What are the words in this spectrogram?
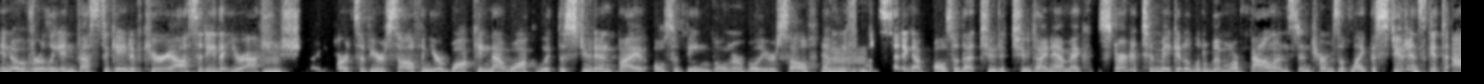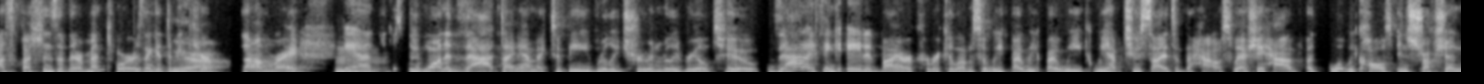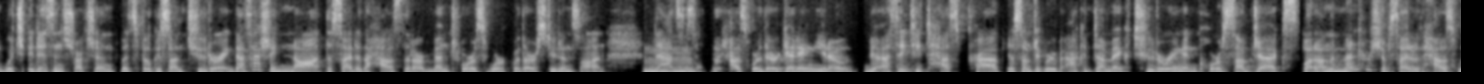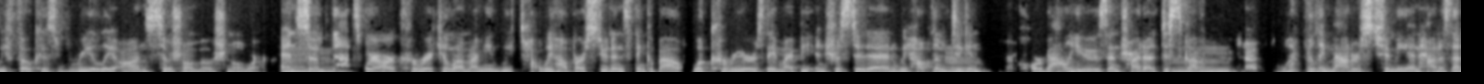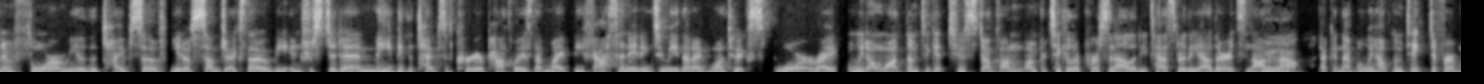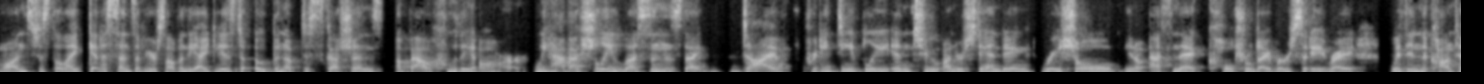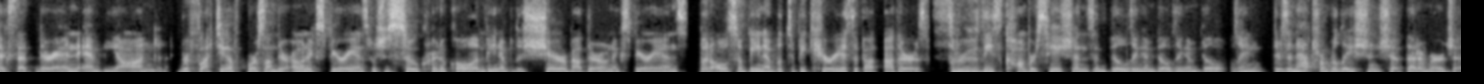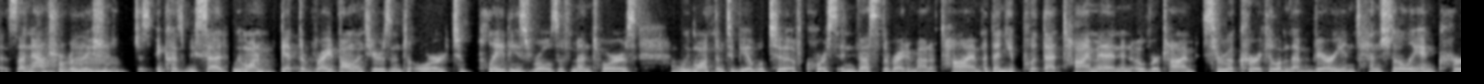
an overly investigative curiosity that you're actually mm. sharing parts of yourself and you're walking that walk with the student by also being vulnerable yourself. And mm. we found setting up also that two to two dynamic started to make it a little bit more balanced in terms of like the students get to ask questions of their mentors and get to be yeah. curious them, right? Mm. And we wanted that dynamic to be really true and really real too. That I think aided by our curriculum. So week by week by week, we have two sides of the house. We actually have a, what we call instruction, which it is instruction, but it's focused on tutoring. That's actually not the side of the house that our mentors work with our students on. Mm. That's the house where they're getting, you know, SAT test prep, you know, some degree of academic tutoring and core subjects. But on the mentorship side of the house, we focus really on social emotional work. And mm. so that's where our curriculum, I mean, we we help our students think about what careers they might be interested in. We help them mm. dig into their core values and try to discover mm. you know, what really matters to me and how does that inform, you know, the types of, you know, subjects that I would be interested in, maybe the types of career pathways that might be fascinating to me that I'd want to explore, right? We don't want them to get too stuck on one particular personality test or the other. It's not yeah. about stuck in that, but we help them take different ones just to like get a sense of yourself. And the idea is to open up discussions about who they are. We have actually lessons that dive pretty deeply into understanding racial, you know, ethnic, cultural diversity, right? Within the context that they're in and beyond, reflecting, of course, on their own experience, which is so critical and being able to share about their own experience, but also being able to be curious about others through these conversations and building and building and building. There's a natural relationship that emerges, a natural relationship mm. just because we said we want to get the right volunteers into org to play these roles of mentors. We want them to be able to, of course, invest the right amount of time, but then you put that time in and over time through a curriculum that very intentionally encourages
